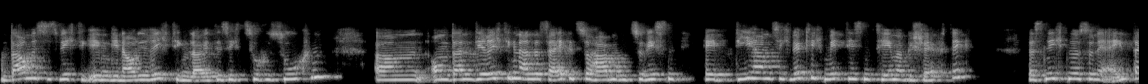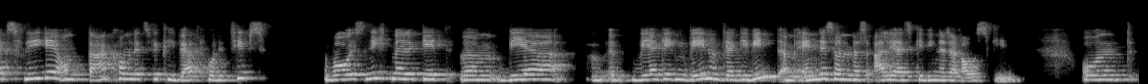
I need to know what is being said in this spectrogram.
Und darum ist es wichtig, eben genau die richtigen Leute sich zu suchen, ähm, um dann die richtigen an der Seite zu haben und zu wissen, hey, die haben sich wirklich mit diesem Thema beschäftigt. Das ist nicht nur so eine Eintagsfliege und da kommen jetzt wirklich wertvolle Tipps, wo es nicht mehr geht, ähm, wer, äh, wer gegen wen und wer gewinnt am Ende, sondern dass alle als Gewinner da rausgehen. Und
